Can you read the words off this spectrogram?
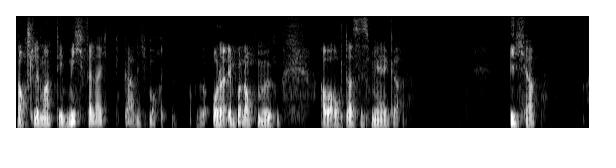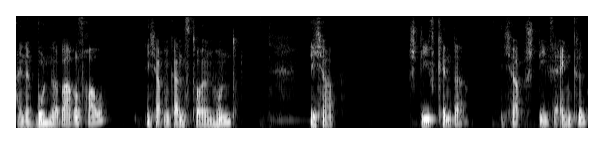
Noch schlimmer, die mich vielleicht gar nicht mochten oder immer noch mögen. Aber auch das ist mir egal. Ich habe eine wunderbare Frau. Ich habe einen ganz tollen Hund. Ich habe Stiefkinder. Ich habe Stiefenkel.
